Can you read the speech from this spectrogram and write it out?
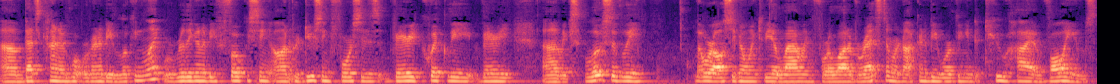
um, that's kind of what we're going to be looking like. We're really going to be focusing on producing forces very quickly, very um, explosively but we're also going to be allowing for a lot of rest and we're not going to be working into too high of volumes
